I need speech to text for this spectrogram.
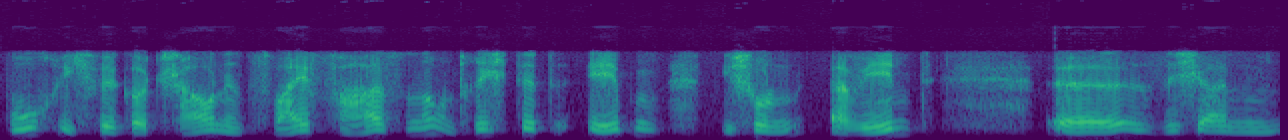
Buch Ich will Gott schauen in zwei Phasen und richtet eben, wie schon erwähnt, äh, sich an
